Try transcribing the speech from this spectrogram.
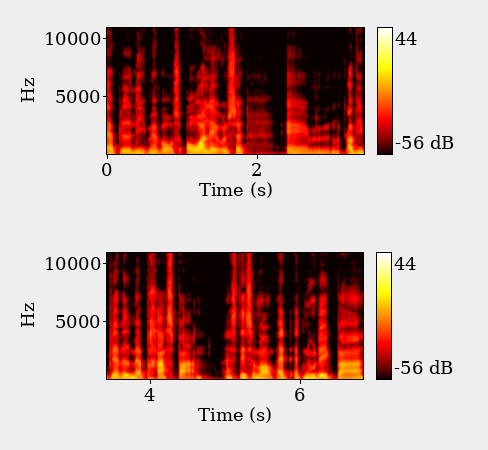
er blevet lige med vores overlevelse, øhm, og vi bliver ved med at presse barn. Altså, det er som om, at, at nu er det ikke bare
